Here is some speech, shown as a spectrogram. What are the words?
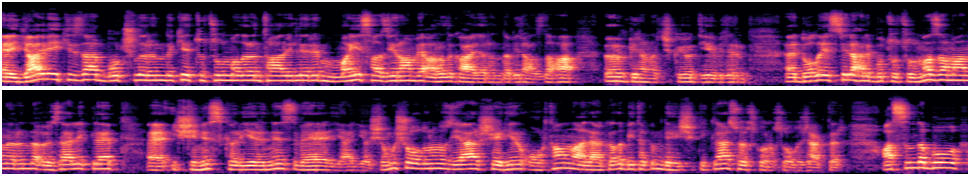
E, yay ve ikizler burçlarındaki tutulmaların tarihleri Mayıs, Haziran ve Aralık aylarında biraz daha ön plana çıkıyor diyebilirim. E, dolayısıyla hani bu tutulma zamanlarında özellikle e, işiniz, kariyeriniz ve ya yaşamış olduğunuz yer, şehir, ortamla alakalı bir takım değişiklikler söz konusu olacaktır. Aslında bu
